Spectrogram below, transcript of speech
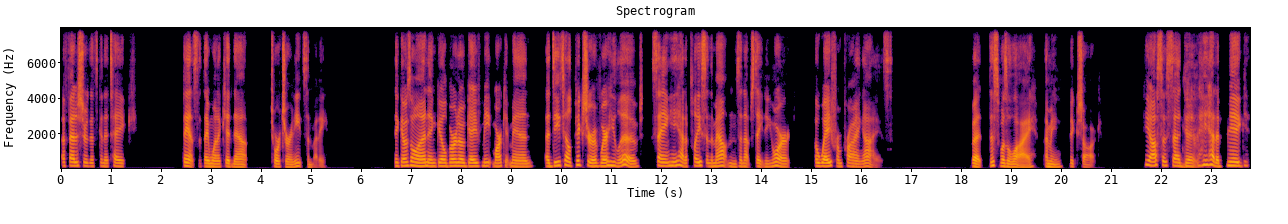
a fetisher that's going to take dance that they want to kidnap, torture, and eat somebody. It goes on, and Gilberto gave Meat Market Man a detailed picture of where he lived, saying he had a place in the mountains in upstate New York away from prying eyes. But this was a lie. I mean, big shock. He also said that he had a big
